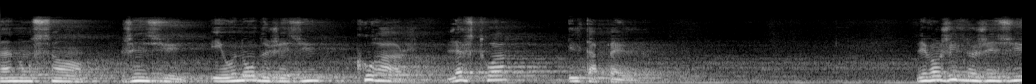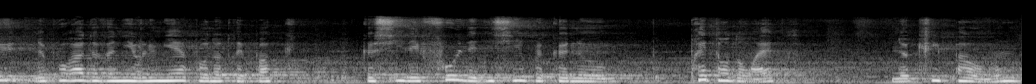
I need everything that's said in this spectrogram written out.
annonçant Jésus et au nom de Jésus, courage, lève-toi, il t'appelle. L'évangile de Jésus ne pourra devenir lumière pour notre époque que si les foules des disciples que nous prétendons être ne crie pas au monde.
